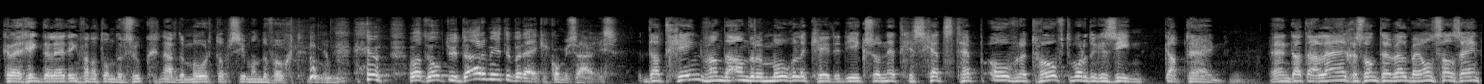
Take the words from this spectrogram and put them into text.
krijg ik de leiding van het onderzoek naar de moord op Simon de Voogd. Wat hoopt u daarmee te bereiken, commissaris? Dat geen van de andere mogelijkheden die ik zo net geschetst heb over het hoofd worden gezien, kapitein. En dat Alain gezond en wel bij ons zal zijn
